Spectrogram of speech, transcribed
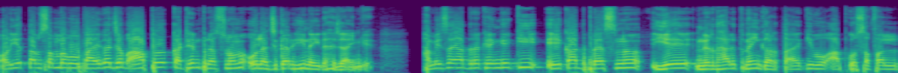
और ये तब संभव हो पाएगा जब आप कठिन प्रश्नों में उलझ कर ही नहीं रह जाएँगे। हमेशा याद रखेंगे कि एक आध प्रश्न ये निर्धारित नहीं करता है कि वो आपको सफल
